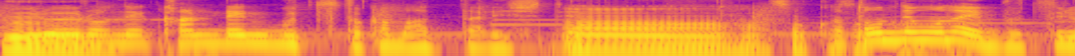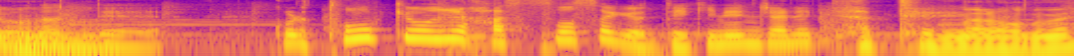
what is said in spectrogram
いうん。ろいろね関連グッズとかもあったりして、まあとんでもない物量なんで、これ東京じゃ発送作業できねえんじゃねってなって、なるほどね。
